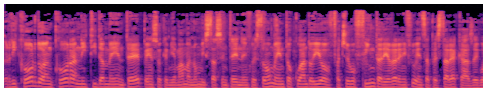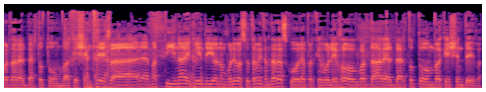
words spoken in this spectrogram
ricordo ancora nitidamente, penso che mia mamma non mi sta sentendo in questo momento, quando io facevo finta di avere l'influenza per stare a casa e guardare Alberto Tomba che scendeva la mattina e quindi io non volevo assolutamente andare a scuola perché volevo guardare Alberto Tomba che scendeva.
